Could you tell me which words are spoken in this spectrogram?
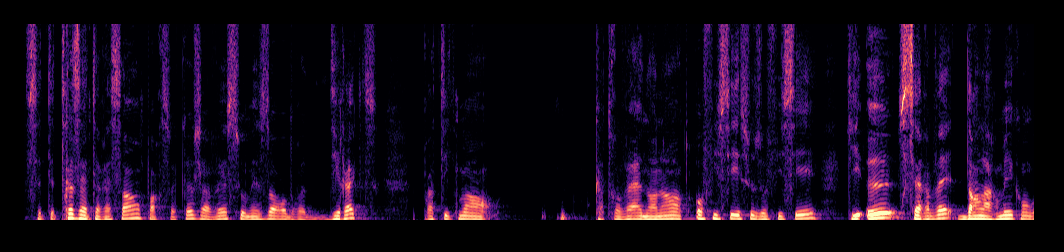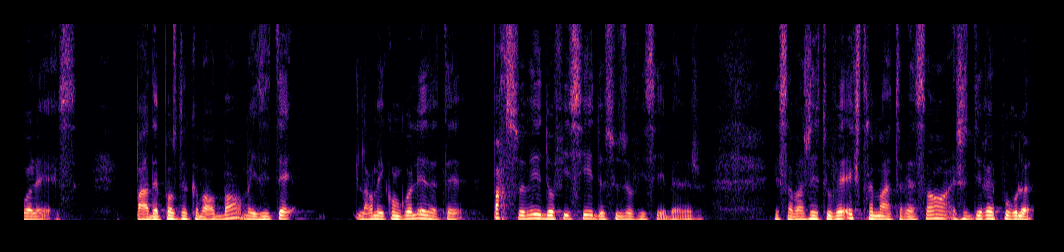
C'était très intéressant parce que j'avais sous mes ordres directs pratiquement 80, 90 officiers, sous-officiers qui, eux, servaient dans l'armée congolaise. pas des postes de commandement, mais l'armée congolaise était parsemée d'officiers et de sous-officiers belges. Et ça j'ai trouvé extrêmement intéressant. Je dirais pour le,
